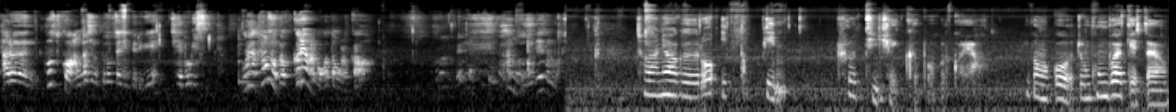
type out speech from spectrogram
다른 코스코 안 가시는 구독자님 저녁으로 이떡빈 프로틴 쉐이크 먹을 거예요. 이거 먹고 좀 공부할 게 있어요.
